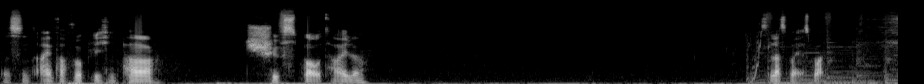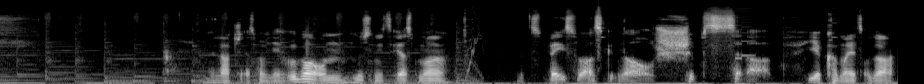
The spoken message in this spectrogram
Das sind einfach wirklich ein paar Schiffsbauteile. Das lassen wir erstmal. Wir latschen erstmal wieder rüber und müssen jetzt erstmal mit Space was genau. Schiffs Setup. Hier können wir jetzt unser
